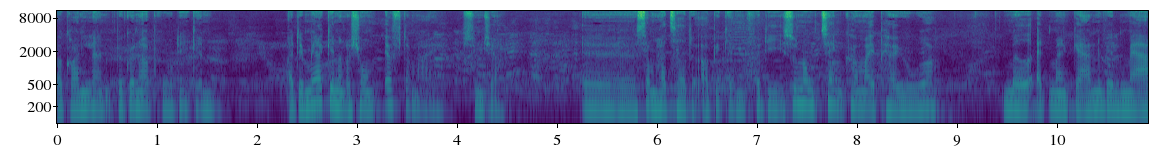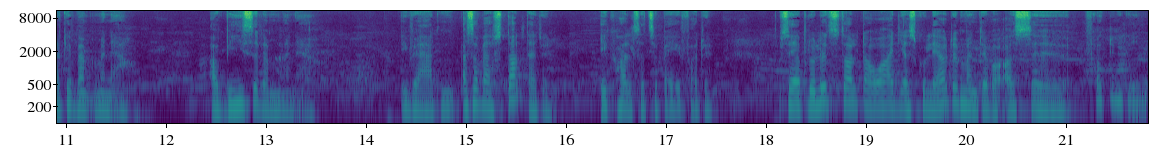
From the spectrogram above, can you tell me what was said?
og Grønland begynder at bruge det igen. Og det er mere generation efter mig, synes jeg, øh, som har taget det op igen. Fordi sådan nogle ting kommer i perioder med, at man gerne vil mærke, hvem man er. Og vise, hvem man er i verden. Og så være stolt af det. Ikke holde sig tilbage for det. Så jeg blev lidt stolt over, at jeg skulle lave det, men det var også øh, frygtindgydende.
